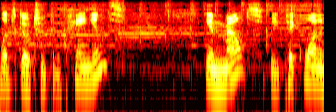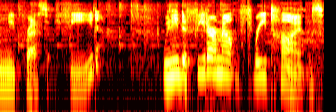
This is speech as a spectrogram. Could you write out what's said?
let's go to companions. In mounts, we pick one and we press feed. We need to feed our mount three times,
